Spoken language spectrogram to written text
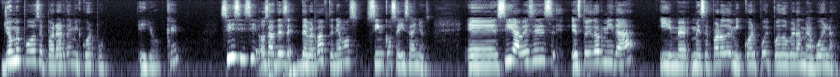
yo me puedo separar de mi cuerpo. Y yo, ¿qué? Sí, sí, sí, o sea, desde, de verdad, teníamos cinco o seis años. Eh, sí, a veces estoy dormida y me, me separo de mi cuerpo y puedo ver a mi abuela.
